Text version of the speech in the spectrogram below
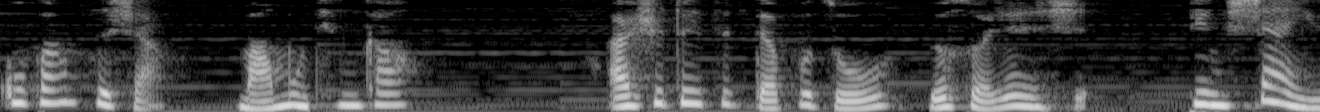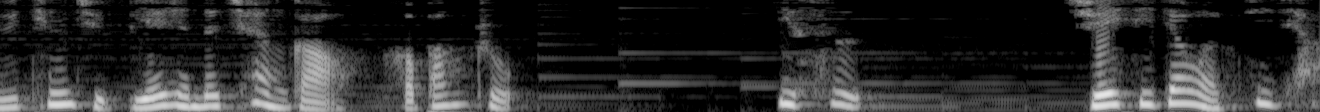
孤芳自赏、盲目清高，而是对自己的不足有所认识。并善于听取别人的劝告和帮助。第四，学习交往技巧，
